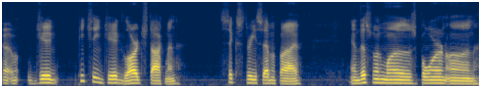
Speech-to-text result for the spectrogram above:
uh, jig peachy jig large stockman 6375 and this one was born on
